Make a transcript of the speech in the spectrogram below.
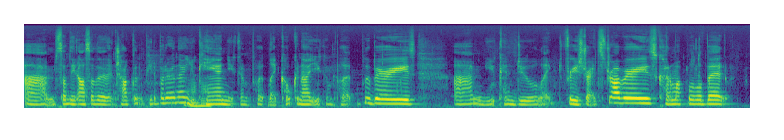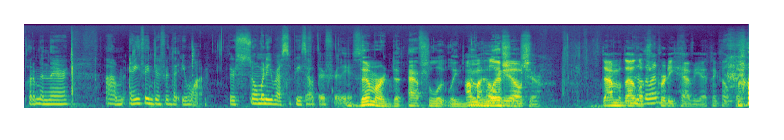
um, something else other than chocolate and peanut butter in there, you can. You can put like coconut, you can put blueberries, um, you can do like freeze dried strawberries, cut them up a little bit, put them in there. Um, anything different that you want. There's so many recipes out there for these. Them are de- absolutely I'm gonna help delicious. you out here. That, that looks one? pretty heavy. I think I'll take it.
